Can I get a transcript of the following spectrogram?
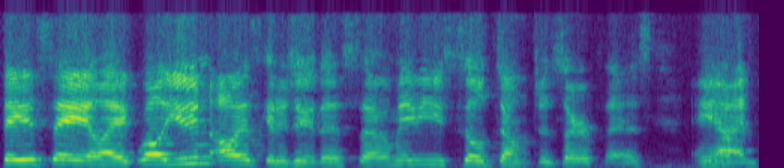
they say like, well, you didn't always get to do this, so maybe you still don't deserve this. And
